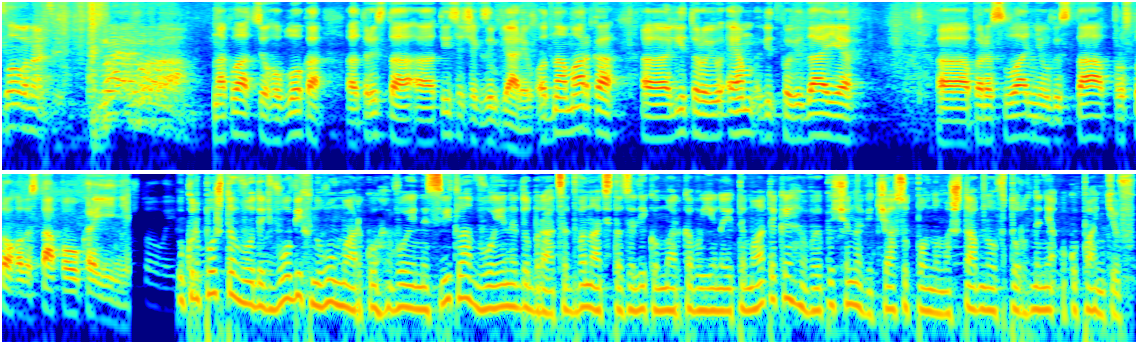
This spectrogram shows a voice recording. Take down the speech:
Слава нації! Наклад цього блока е, 300 тисяч екземплярів. Одна марка е, літерою М відповідає е, пересиланню листа, простого листа по Україні. Укрпошта вводить в обіг нову марку Воїни світла, воїни добра. Це 12-та за ліком марка воєнної тематики, випущена від часу повномасштабного вторгнення окупантів.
